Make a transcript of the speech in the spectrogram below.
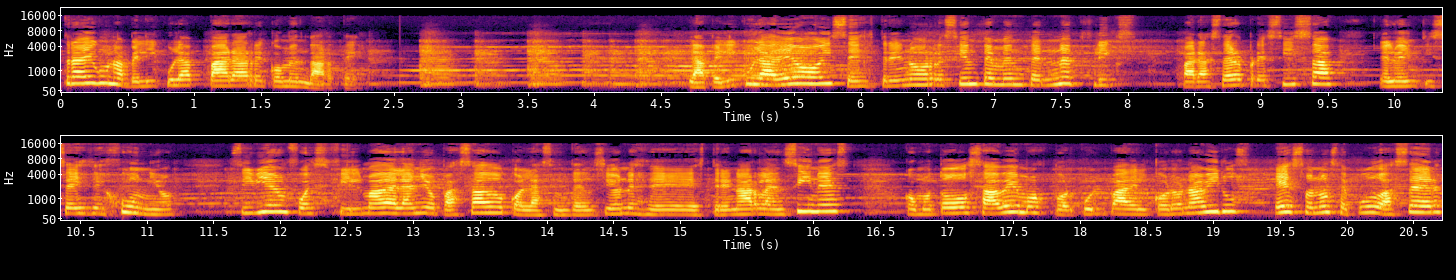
traigo una película para recomendarte. La película de hoy se estrenó recientemente en Netflix, para ser precisa, el 26 de junio. Si bien fue filmada el año pasado con las intenciones de estrenarla en cines, como todos sabemos por culpa del coronavirus, eso no se pudo hacer,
